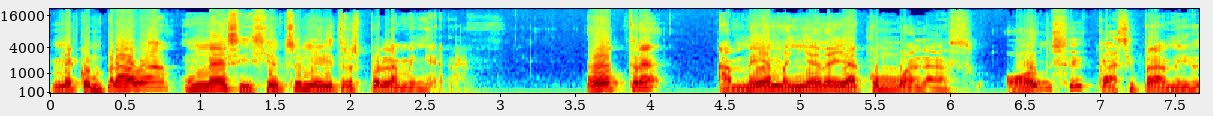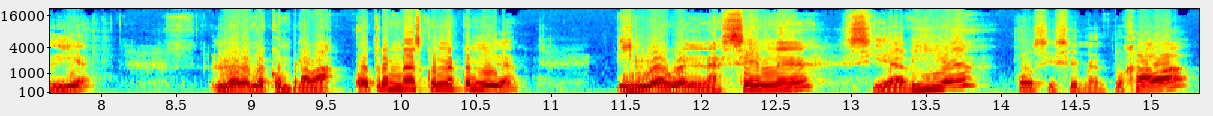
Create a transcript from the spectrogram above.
Me compraba una de 600 mililitros por la mañana. Otra a media mañana ya como a las 11, casi para mediodía. Luego me compraba otra más con la comida. Y luego en la cena, si había, o si se me antojaba,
